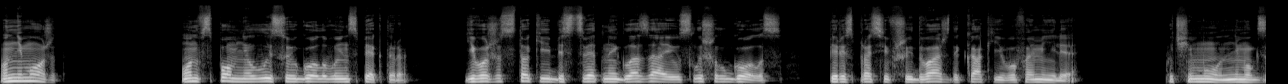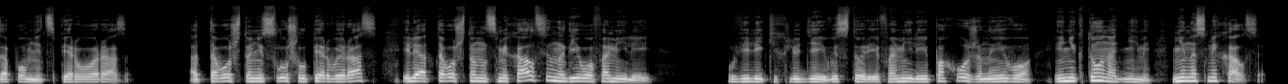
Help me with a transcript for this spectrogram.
он не может. Он вспомнил лысую голову инспектора — его жестокие бесцветные глаза и услышал голос, переспросивший дважды, как его фамилия. Почему он не мог запомнить с первого раза? От того, что не слушал первый раз, или от того, что насмехался над его фамилией? У великих людей в истории фамилии похожи на его, и никто над ними не насмехался.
